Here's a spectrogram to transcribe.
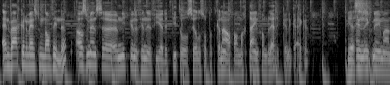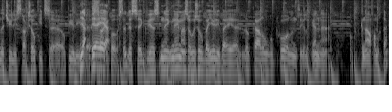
En waar kunnen mensen hem dan vinden? Als mensen hem niet kunnen vinden via de titel, zullen ze op het kanaal van Martijn van Blerk kunnen kijken. Yes. En ik neem aan dat jullie straks ook iets op jullie Ja, eh, ja, site ja. posten. Dus ik, dus ik neem aan sowieso bij jullie, bij eh, lokale omroep Goorlen natuurlijk. En eh, op het kanaal van Martijn.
